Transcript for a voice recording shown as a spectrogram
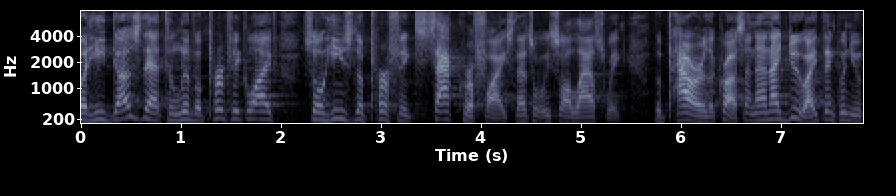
but he does that to live a perfect life, so he's the perfect sacrifice. That's what we saw last week the power of the cross. And, and I do. I think when you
